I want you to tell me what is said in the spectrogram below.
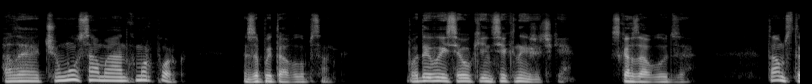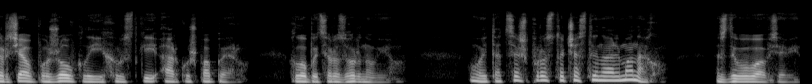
Але чому саме Анкморпорк? запитав Лупсанг. Подивися у кінці книжечки, сказав Лудзе. Там стирчав пожовклий і хрусткий аркуш паперу. Хлопець розгорнув його. Ой, та це ж просто частина альманаху здивувався він.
